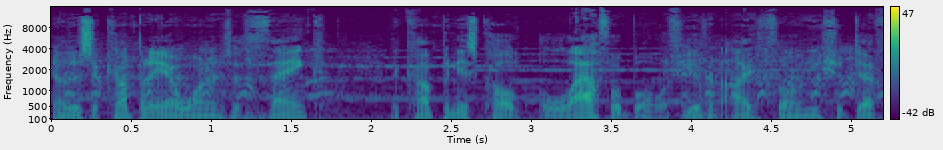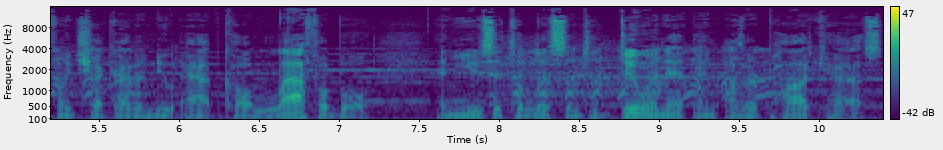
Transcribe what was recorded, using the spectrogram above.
Now, there's a company I wanted to thank. The company is called Laughable. If you have an iPhone, you should definitely check out a new app called Laughable and use it to listen to Doing It and other podcasts.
